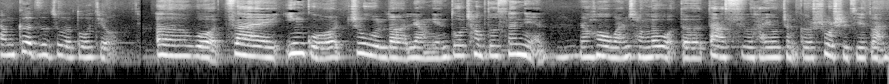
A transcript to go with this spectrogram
他们各自住了多久？呃，我在英国住了两年多，差不多三年，然后完成了我的大四，还有整个硕士阶段。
